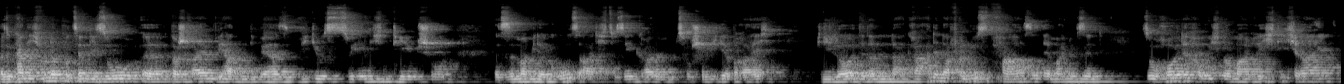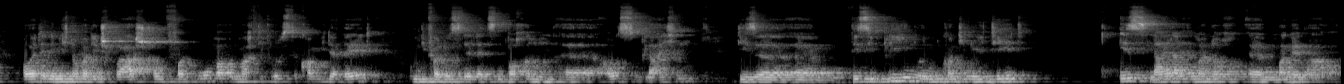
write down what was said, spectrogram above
Also kann ich hundertprozentig so äh, unterschreiben. Wir hatten diverse Videos zu ähnlichen Themen schon das ist immer wieder großartig zu sehen, gerade im Social Media Bereich, wie die Leute dann da, gerade in der Verlustphase der Meinung sind, so heute haue ich nochmal richtig rein, heute nehme ich nochmal den Sprachstrumpf von Oma und mache die größte Kombi der Welt, um die Verluste der letzten Wochen äh, auszugleichen. Diese ähm, Disziplin und Kontinuität ist leider immer noch äh, Mangelware.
